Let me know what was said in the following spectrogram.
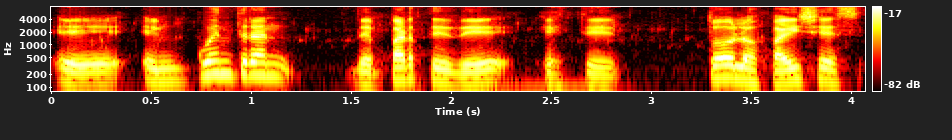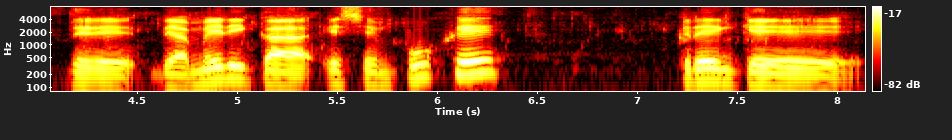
Eh, ¿Encuentran de parte de este, todos los países de, América ese empuje? ¿Creen que,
